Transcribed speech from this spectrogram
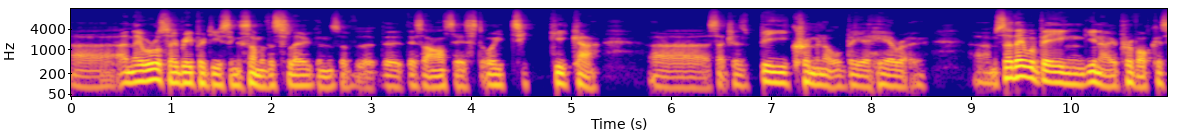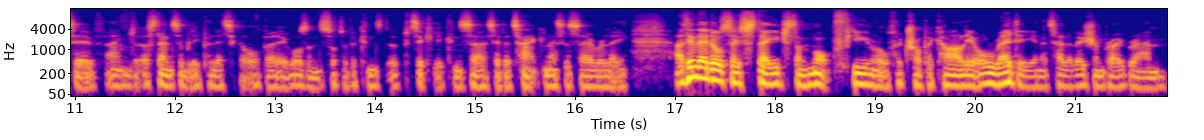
Uh, and they were also reproducing some of the slogans of the, the, this artist, Oiticica, uh, such as be criminal, be a hero. Um, so they were being, you know, provocative and ostensibly political, but it wasn't sort of a, con- a, particularly concerted attack necessarily. I think they'd also staged some mock funeral for Tropicalia already in a television program.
